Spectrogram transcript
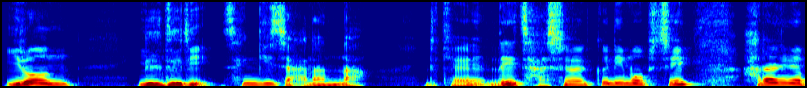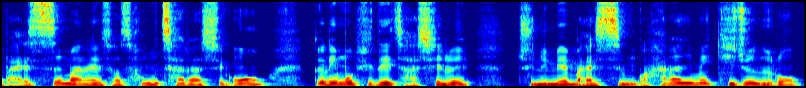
이런 일들이 생기지 않았나? 이렇게 내 자신을 끊임없이 하나님의 말씀 안에서 성찰하시고 끊임없이 내 자신을 주님의 말씀과 하나님의 기준으로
